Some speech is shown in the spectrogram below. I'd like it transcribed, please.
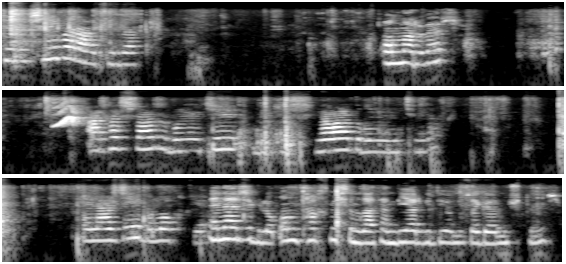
Şimdi şey var altında. Onları ver. Arkadaşlar bunun içi bitmiş. Ne vardı bunun içinde? Enerji blok diyor. Enerji blok. Onu takmıştım zaten diğer videomuzda görmüştünüz.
